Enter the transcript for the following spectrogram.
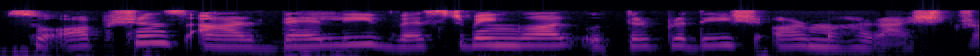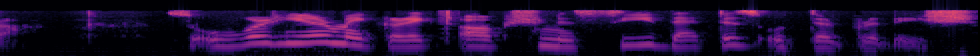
So options are Delhi, West Bengal, Uttar Pradesh or Maharashtra. So over here my correct option is C that is Uttar Pradesh.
